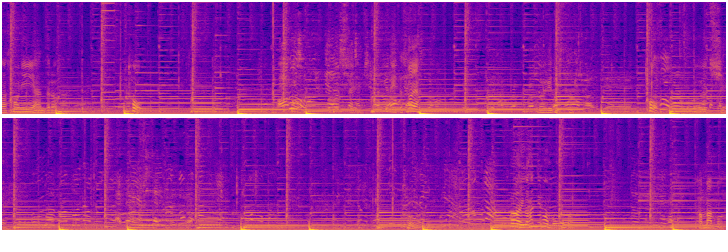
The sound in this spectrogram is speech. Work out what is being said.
서 손이 안 들어가. 토. 토. 그렇지 여기도 있다. 서야. 여기도 있다. 토. 그렇지. 나보다 볼래. 토. 서아 이거 한 입만 먹어봐. 밥만 먹어.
